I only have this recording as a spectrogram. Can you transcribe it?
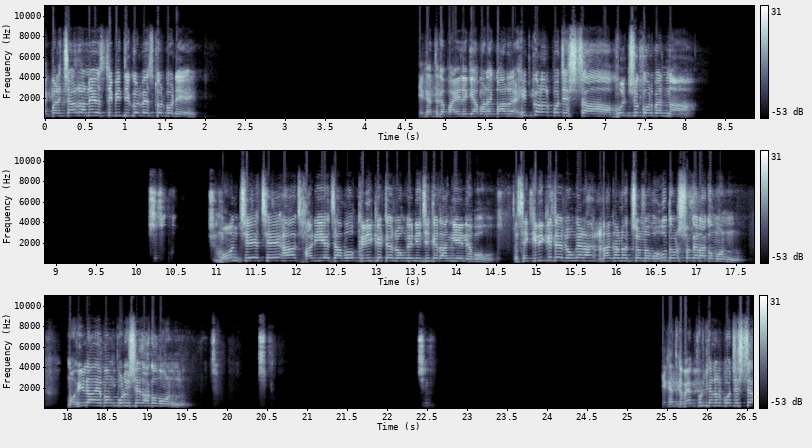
একবারে চার রানে স্থিবৃদ্ধি করবে স্কোর বোর্ডে এখান থেকে পায়ে লেগে আবার একবার হিট করার প্রচেষ্টা ভুলচুক করবেন না। মন চেয়েছে আজ হারিয়ে যাব, ক্রিকেটের রঙে নিজেকে রাঙিয়ে নেব। তো সেই ক্রিকেটের রঙে রাঙানোর জন্য বহু দর্শকের আগমন, মহিলা এবং পুরুষের আগমন। এখান থেকে ব্যাকফুট খেলার প্রচেষ্টা।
